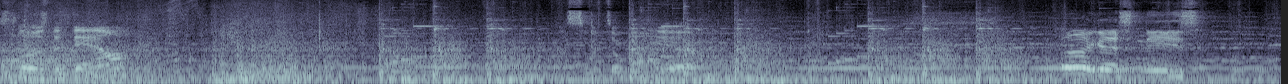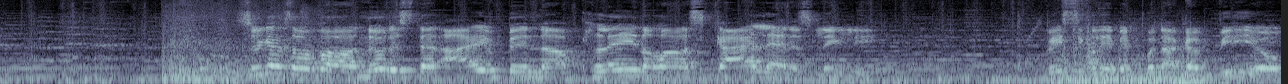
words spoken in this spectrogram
Slows them down. Let's see what's over here. Oh, I gotta sneeze. So you guys have uh, noticed that I've been uh, playing a lot of Skylanders lately. Basically, I've been putting out a video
